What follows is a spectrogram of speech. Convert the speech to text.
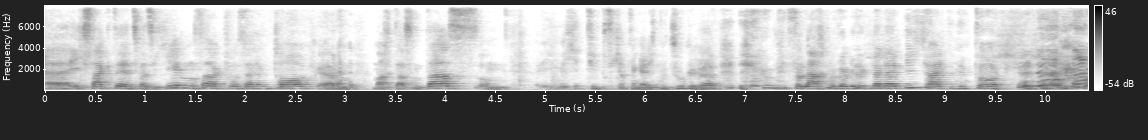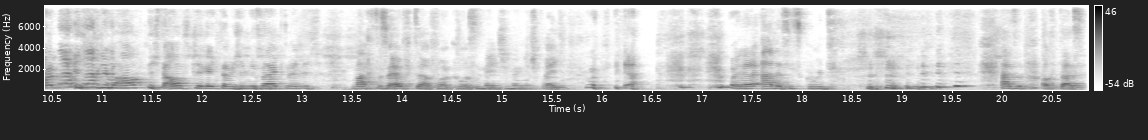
äh, ich sagte jetzt, was ich jedem sage vor seinem Talk, ähm, mach das und das und irgendwelche Tipps, ich habe dann gar nicht mehr zugehört. Ich habe mich so lachen und habe gesagt, nein, nein, ich halte den Talk. Und ich bin überhaupt nicht aufgeregt, habe ich ihm gesagt, weil ich mache das öfter vor großen Menschenmengen sprechen. Und, ja. und er, ah, das ist gut. Also auch das,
